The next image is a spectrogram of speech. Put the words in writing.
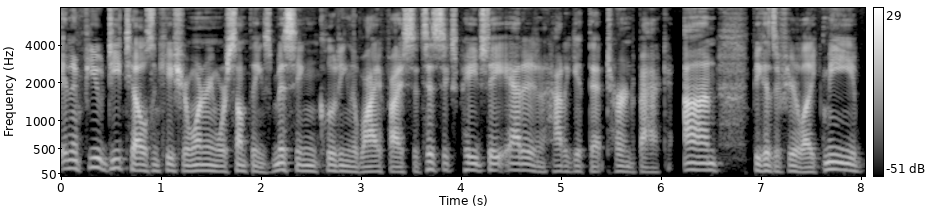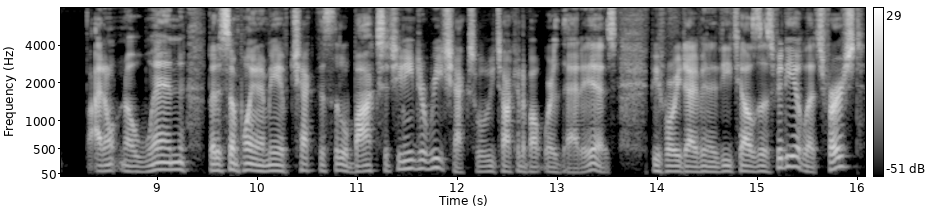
in a few details in case you're wondering where something's missing, including the Wi-Fi statistics page they added and how to get that turned back on. Because if you're like me, I don't know when, but at some point I may have checked this little box that you need to recheck. So we'll be talking about where that is. Before we dive into details of this video, let's first.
